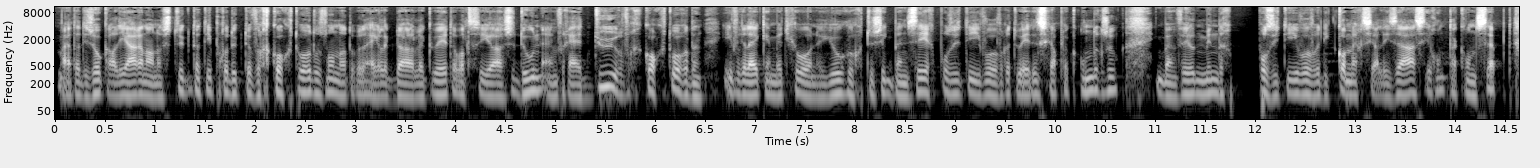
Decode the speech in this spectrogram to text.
Maar dat is ook al jaren aan een stuk dat die producten verkocht worden zonder dat we eigenlijk duidelijk weten wat ze juist doen en vrij duur verkocht worden in vergelijking met gewone yoghurt. Dus ik ben zeer positief over het wetenschappelijk onderzoek. Ik ben veel minder positief over die commercialisatie rond dat concept,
